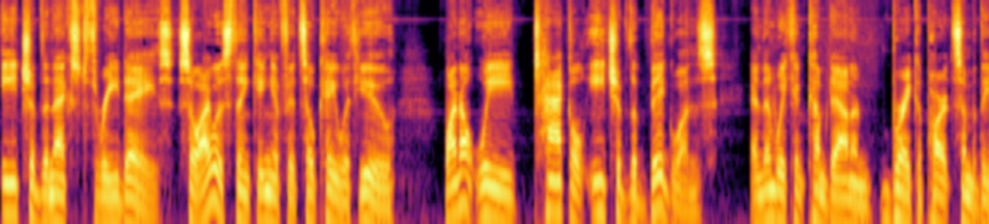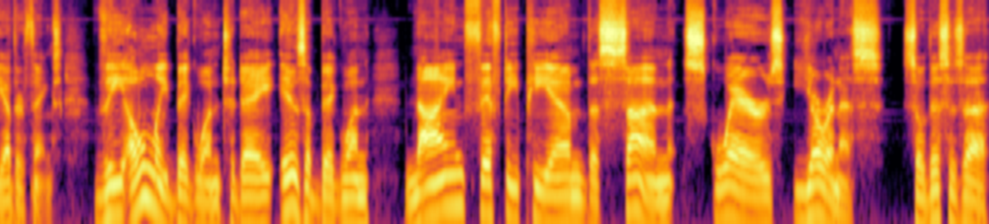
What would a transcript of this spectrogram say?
each of the next three days. So I was thinking, if it's okay with you, why don't we tackle each of the big ones and then we can come down and break apart some of the other things. The only big one today is a big one. 9:50 p.m. the sun squares Uranus. So this is a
